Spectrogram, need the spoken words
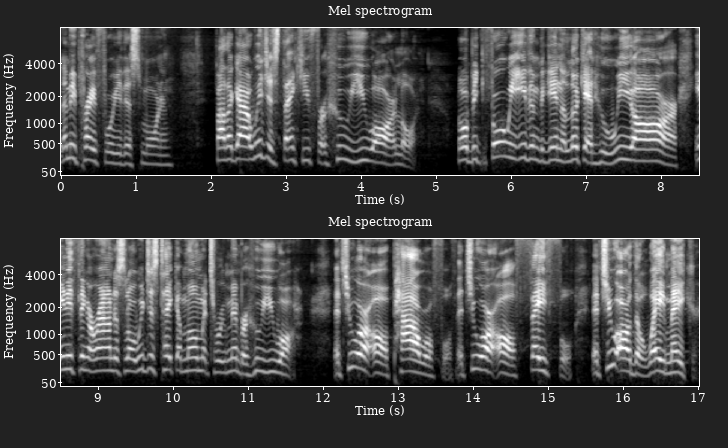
Let me pray for you this morning. Father God, we just thank you for who you are, Lord. Lord, before we even begin to look at who we are or anything around us, Lord, we just take a moment to remember who you are. That you are all powerful, that you are all faithful, that you are the way maker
